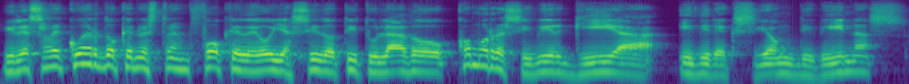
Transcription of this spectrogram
y les recuerdo que nuestro enfoque de hoy ha sido titulado ¿Cómo recibir guía y dirección divinas?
